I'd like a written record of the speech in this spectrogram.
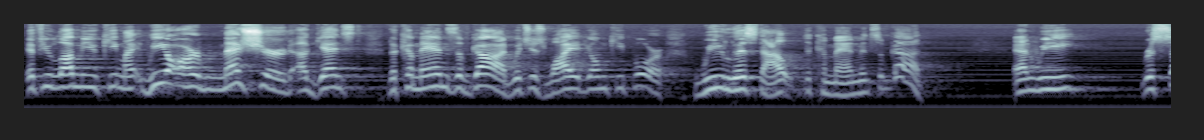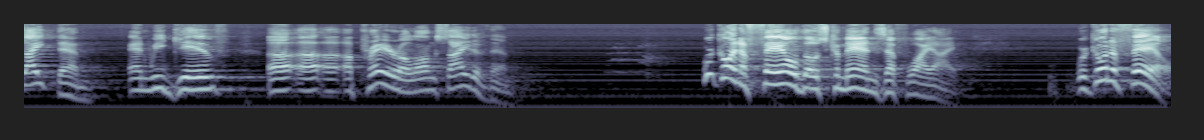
If you love me, you keep my. We are measured against the commands of God, which is why at Yom Kippur we list out the commandments of God. And we recite them and we give a, a, a prayer alongside of them. We're going to fail those commands, FYI. We're going to fail.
